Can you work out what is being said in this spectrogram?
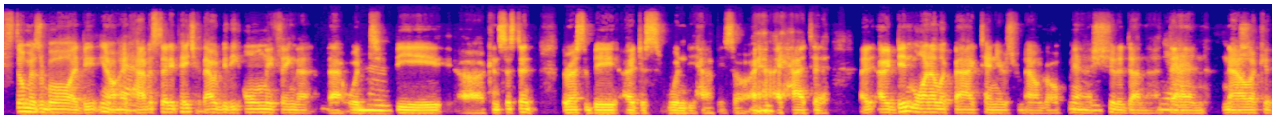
still miserable. I'd be, you know, yeah. I'd have a steady paycheck. That would be the only thing that, that would mm-hmm. be uh, consistent. The rest would be, I just wouldn't be happy. So mm-hmm. I, I had to, I, I didn't want to look back 10 years from now and go, man, mm-hmm. I should have done that yeah. then. Now look at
